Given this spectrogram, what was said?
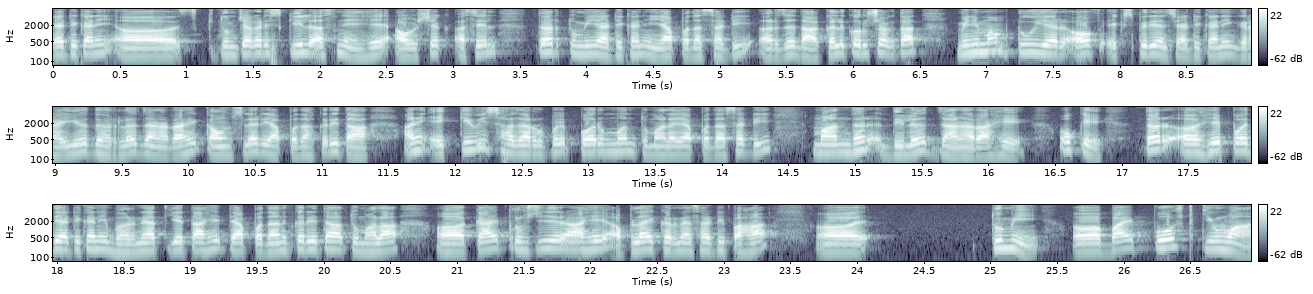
या ठिकाणी uh, तुमच्याकडे स्किल असणे हे आवश्यक असेल तर तुम्ही या ठिकाणी या पदासाठी अर्ज दाखल करू शकतात. Minimum two year of experience या ठिकाणी ग्राह्य धरलं जाणार आहे. काउन्सिलर या पदाकरिता आणि एकवीस हजार रुपये पर मंथ तुम्हाला या पदासाठी मानधन दिलं जाणार आहे. ओके तर uh, हे पद या ठिकाणी भरण्यात येत आहे. त्या पदांकरिता तुम्हाला uh, काय प्रोसिजर आहे? अप्लाय करण्यासाठी पहा. तुम्ही बाय पोस्ट किंवा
